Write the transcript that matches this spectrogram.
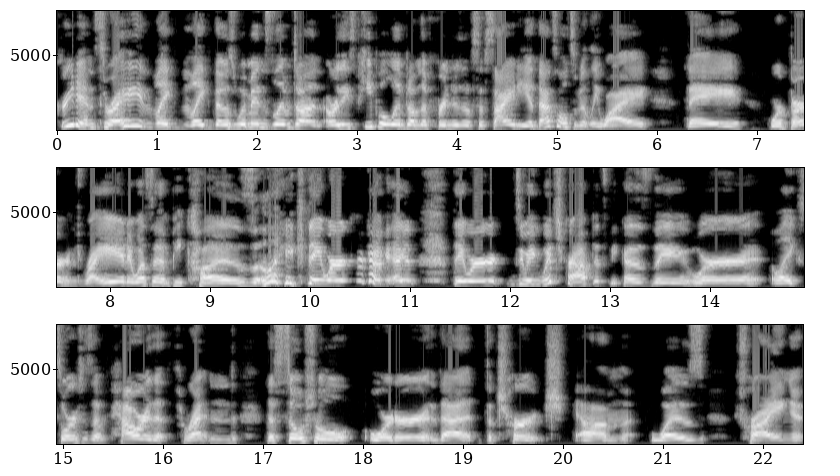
credence right? Like like those women's lived on or these people lived on the fringes of society and that's ultimately why they were burned, right? It wasn't because like they were they were doing witchcraft. It's because they were like sources of power that threatened the social order that the church um, was trying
